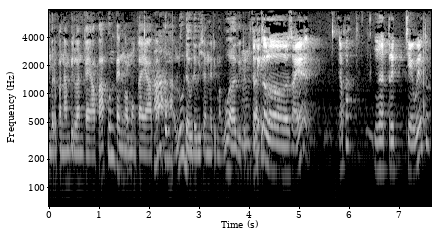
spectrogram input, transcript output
berpenampilan kayak apa pun, pengen ngomong kayak apa pun, Ah. lu udah udah bisa nerima gua gitu. Hmm, Tapi kalau saya apa nge-treat cewek tuh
